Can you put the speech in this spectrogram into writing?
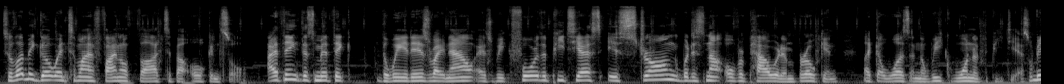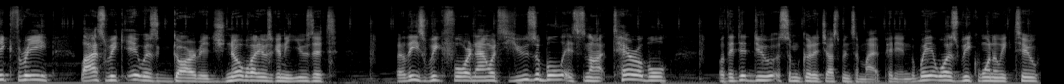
So let me go into my final thoughts about Oakensoul. I think this mythic the way it is right now as week four of the PTS is strong, but it's not overpowered and broken like it was in the week one of the PTS. Week three, last week, it was garbage. Nobody was going to use it. But at least week four, now it's usable. It's not terrible, but they did do some good adjustments in my opinion. The way it was week one and week two,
